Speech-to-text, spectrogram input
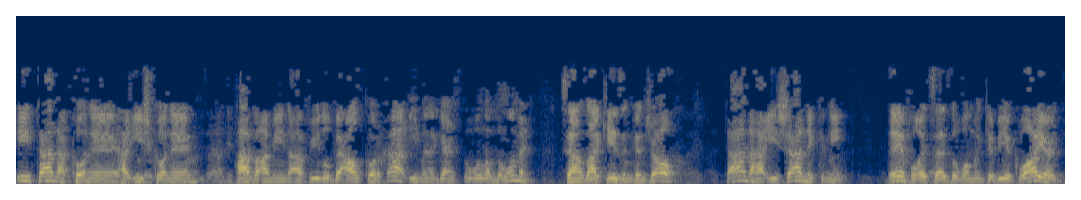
Itana kone ha'ish kone have amina afilu be'al korcha even against the will of the woman. Sounds like he's in control. Tana ha'isha nikni. Therefore, it says the woman can be acquired.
